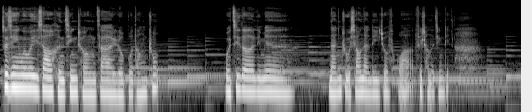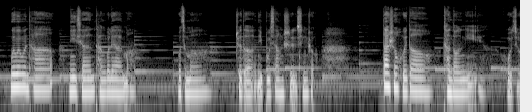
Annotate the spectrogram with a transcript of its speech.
最近《微微一笑很倾城》在热播当中，我记得里面男主小奶的一句话非常的经典。微微问他。你以前谈过恋爱吗？我怎么觉得你不像是新手？大声回道：“看到你，我就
